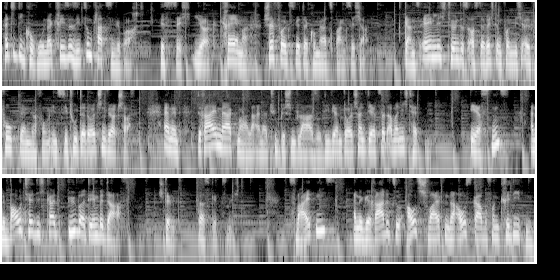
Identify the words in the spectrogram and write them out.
hätte die Corona-Krise sie zum Platzen gebracht. Ist sich Jörg Krämer, Chefvolkswirt der Commerzbank, sicher. Ganz ähnlich tönt es aus der Richtung von Michael Vogtländer vom Institut der deutschen Wirtschaft. Er nennt drei Merkmale einer typischen Blase, die wir in Deutschland derzeit aber nicht hätten. Erstens, eine Bautätigkeit über dem Bedarf. Stimmt, das gibt's nicht. Zweitens, eine geradezu ausschweifende Ausgabe von Krediten.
